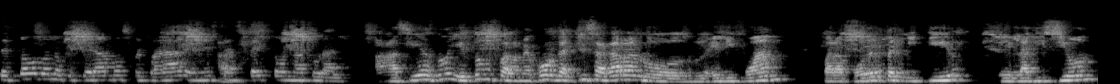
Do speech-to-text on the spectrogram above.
de todo lo que queramos preparar en este Ah. aspecto natural. Así es, ¿no? Y entonces a lo mejor de aquí se agarran los, el IFUAM para poder Sí. permitir eh, la adición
